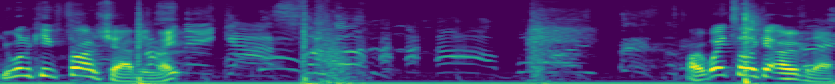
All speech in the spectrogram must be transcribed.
You want to keep throwing shit at me, mate? Alright, wait till I get over there.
